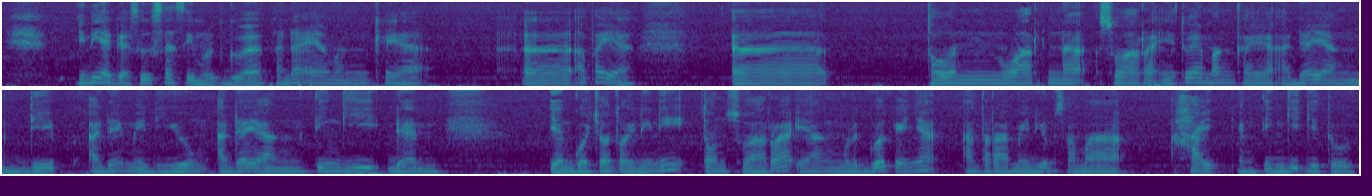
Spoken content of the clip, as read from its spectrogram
ini agak susah sih menurut gue karena emang kayak uh, apa ya? Uh, tone warna suaranya itu emang kayak ada yang deep, ada yang medium, ada yang tinggi dan yang gue contohin ini tone suara yang menurut gue kayaknya antara medium sama high yang tinggi gitu.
